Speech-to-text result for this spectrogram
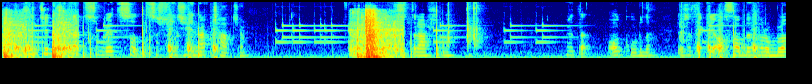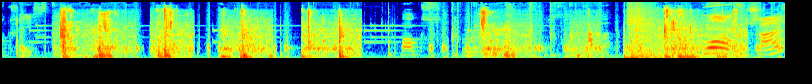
Możecie czytać sobie, co, co się dzieje na czacie. Straszne. Że ta... O kurde. Że takie osoby w Robloxie istnieją. Box. Ło, słyszałeś?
